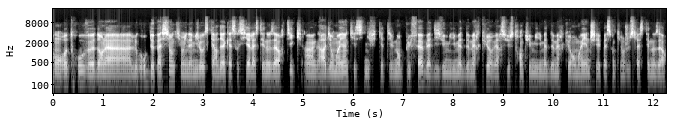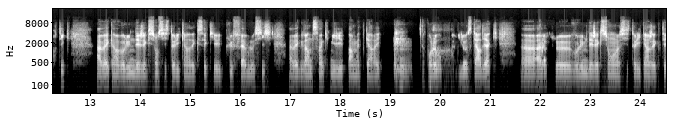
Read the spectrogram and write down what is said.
on retrouve dans le groupe de patients qui ont une amylose cardiaque associée à la sténose aortique un gradient moyen qui est significativement plus faible à 18 mm de mercure versus 38 mm de mercure en moyenne chez les patients qui ont juste la sténose aortique, avec un volume d'éjection systolique indexé qui est plus faible aussi, avec 25 ml par mètre carré pour le groupe d'amylose cardiaque. Euh, alors que le volume d'éjection euh, systolique injecté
